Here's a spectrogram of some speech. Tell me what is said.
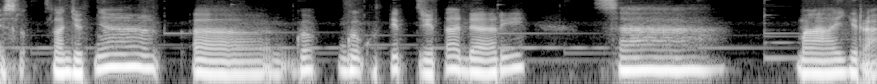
sel- selanjutnya eh gue gue kutip cerita dari Samaira,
